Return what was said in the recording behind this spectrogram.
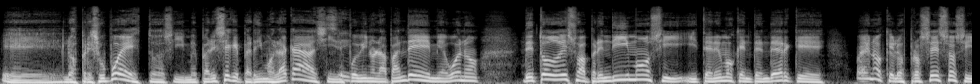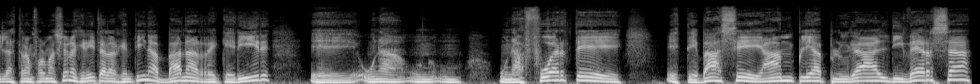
eh, los presupuestos y me parece que perdimos la calle y después vino la pandemia. Bueno, de todo eso aprendimos y, y tenemos que entender que, bueno, que los procesos y las transformaciones que necesita la Argentina van a requerir eh, una, un- un- una fuerte este, base amplia, plural, diversa,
